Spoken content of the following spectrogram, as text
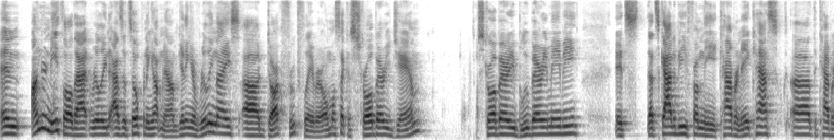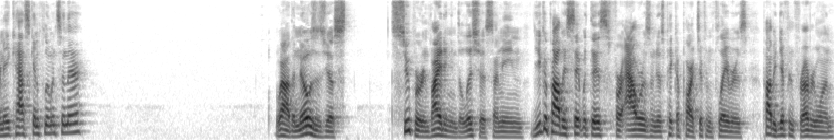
And underneath all that, really, as it's opening up now, I'm getting a really nice uh, dark fruit flavor, almost like a strawberry jam, strawberry, blueberry, maybe. It's that's got to be from the Cabernet cask, uh, the Cabernet cask influence in there. Wow, the nose is just super inviting and delicious. I mean, you could probably sit with this for hours and just pick apart different flavors. Probably different for everyone.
